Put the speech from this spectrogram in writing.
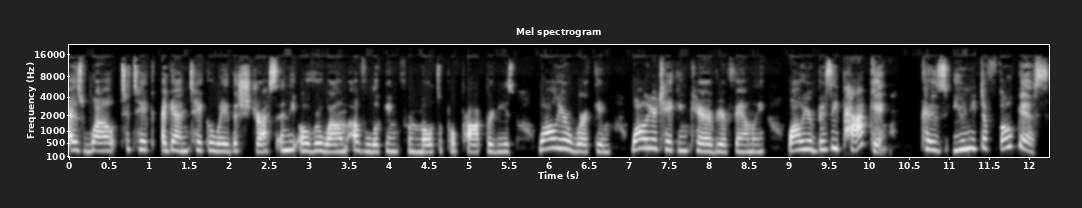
as well to take, again, take away the stress and the overwhelm of looking for multiple properties while you're working, while you're taking care of your family, while you're busy packing, because you need to focus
